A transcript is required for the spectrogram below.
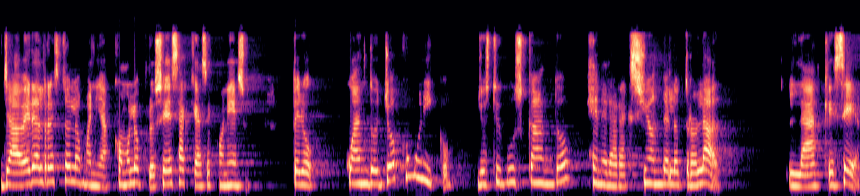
Ya ver el resto de la humanidad cómo lo procesa, qué hace con eso. Pero cuando yo comunico, yo estoy buscando generar acción del otro lado, la que sea.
